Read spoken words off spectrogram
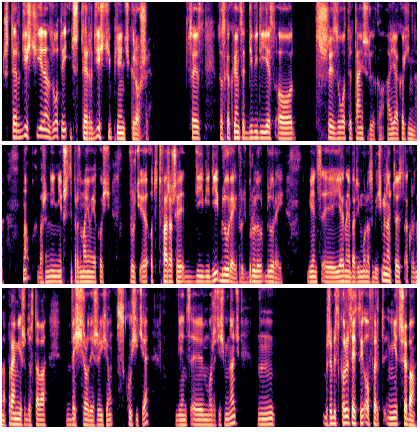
41 zł i 45 groszy co jest zaskakujące, DVD jest o 3 zł tańszy tylko, a jakość inna. No, chyba, że nie, nie wszyscy prawda, mają jakość wróć, e, DVD, Blu-ray, wróć, Blu-ray. Więc e, jak najbardziej można sobie śmignąć. To jest akurat na Prime, że dostawa we środę, jeżeli się skusicie, więc e, możecie śmignąć. Mm, żeby skorzystać z tych ofert, nie trzeba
